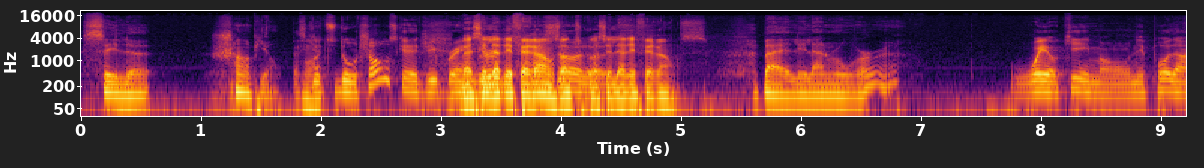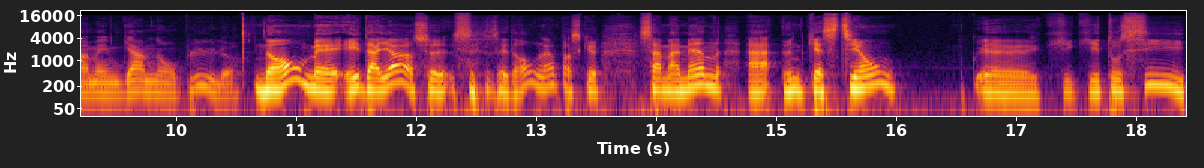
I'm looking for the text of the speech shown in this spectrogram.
c'est le champion. Parce qu'il y a-tu d'autres choses que Jeep Wrangler Ben, c'est la référence, ça, en tout cas, c'est la référence. Ben, les Land Rover. hein. Oui, OK, mais on n'est pas dans la même gamme non plus. là. Non, mais et d'ailleurs, ce- c'est c'est drôle, hein, parce que ça m'amène à une question euh, qui, qui est aussi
